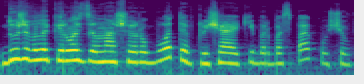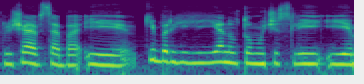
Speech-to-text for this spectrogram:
Дуже великий розділ нашої роботи включає кібербезпеку, що включає в себе і кібергігієну, в тому числі і.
